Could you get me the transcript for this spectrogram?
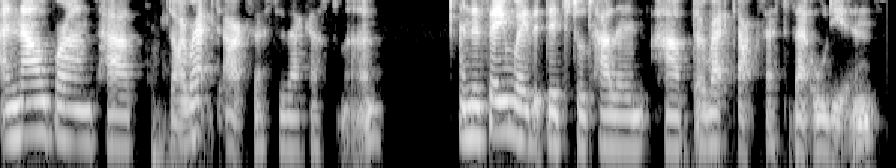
and now brands have direct access to their customer in the same way that digital talent have direct access to their audience.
